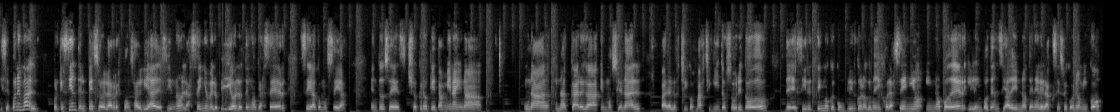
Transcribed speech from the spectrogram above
Y se pone mal, porque siente el peso de la responsabilidad de decir, no, la seño me lo pidió, lo tengo que hacer, sea como sea. Entonces yo creo que también hay una, una, una carga emocional para los chicos más chiquitos sobre todo, de decir, tengo que cumplir con lo que me dijo la seño y no poder y la impotencia de no tener el acceso económico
